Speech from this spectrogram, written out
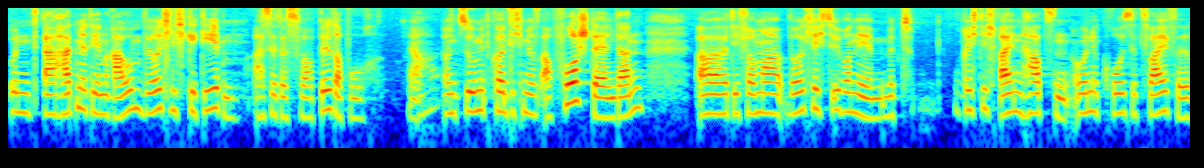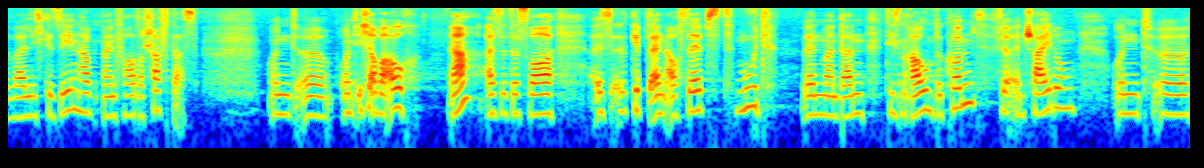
und er hat mir den Raum wirklich gegeben. Also das war Bilderbuch. Ja. Und somit konnte ich mir es auch vorstellen dann, die Firma wirklich zu übernehmen mit richtig reinen Herzen, ohne große Zweifel, weil ich gesehen habe, mein Vater schafft das. Und, äh, und ich aber auch. Ja? Also das war, es gibt einen auch selbst Mut, wenn man dann diesen Raum bekommt für Entscheidungen und äh,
